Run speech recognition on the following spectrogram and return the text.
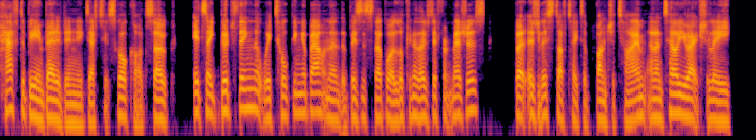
have to be embedded in the executive scorecard. So it's a good thing that we're talking about and at the business level are looking at those different measures. But as this stuff takes a bunch of time, and until you actually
